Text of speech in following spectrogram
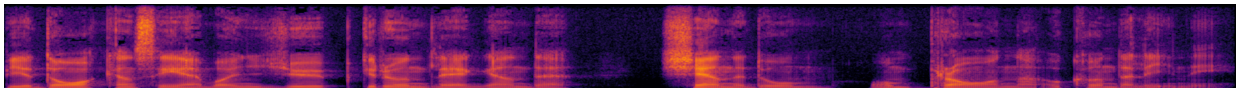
vi idag kan se var en djup grundläggande kännedom om prana och kundalini.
